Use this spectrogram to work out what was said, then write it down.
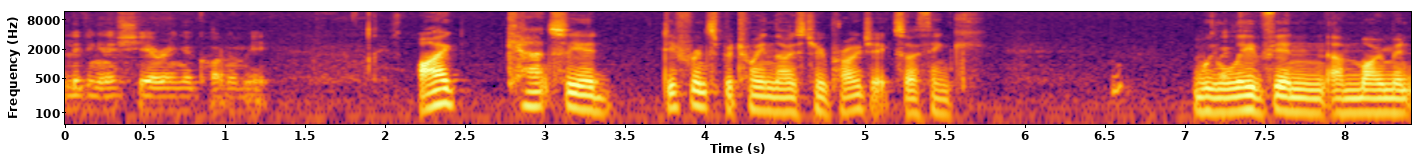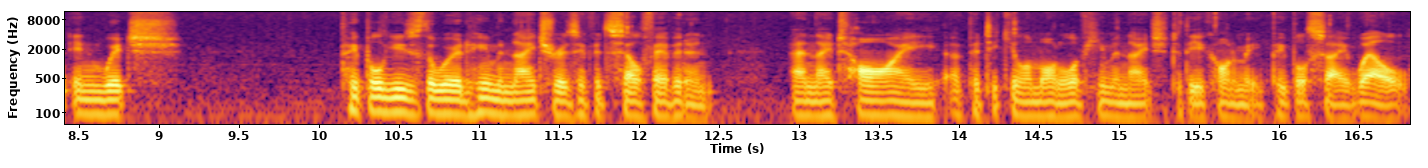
living in a sharing economy? I can't see a difference between those two projects. I think we live in a moment in which people use the word human nature as if it's self evident and they tie a particular model of human nature to the economy. People say, well,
